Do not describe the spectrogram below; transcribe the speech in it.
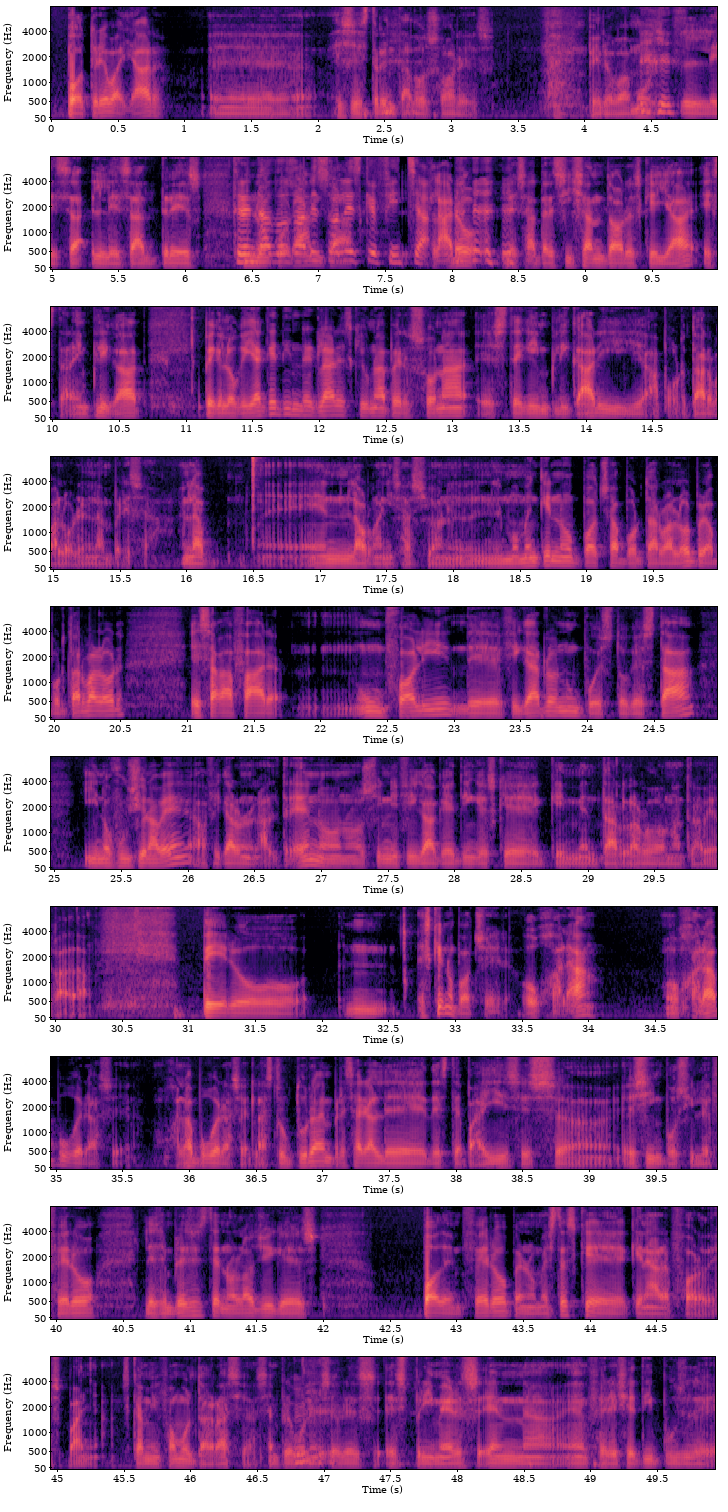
pot treballar, eh, aquestes 32 hores. Però, vamos, les, les altres... 32 no 40, hores són les que fitxa. Claro, les altres 60 hores que hi ha estarà implicat. Perquè el que hi ha que tindre clar és que una persona es té que implicar i aportar valor en l'empresa, en l'organització. En, en el moment que no pots aportar valor, però aportar valor és agafar un foli, de ficar-lo en un puesto que està i no funciona bé, a ficar-ho en l'altre. Eh? No, no significa que tingues que, que inventar la roda una altra vegada. Però mm, és que no pot ser. Ojalà, ojalà poguera ser. Ojalà poguera ser. L'estructura empresarial de, país és, uh, és impossible fer-ho. Les empreses tecnològiques poden fer-ho, però només tens que, que anar fora d'Espanya. És que a mi fa molta gràcia. Sempre volem ser els, els primers en, en fer aquest tipus de,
